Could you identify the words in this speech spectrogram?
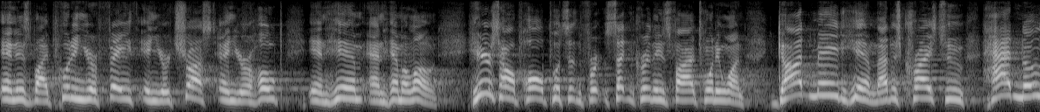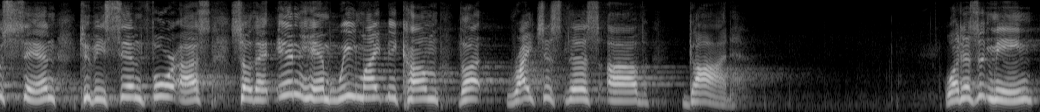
and is by putting your faith in your trust and your hope in him and him alone. Here's how Paul puts it in 2 Corinthians 5:21. God made him, that is Christ who had no sin, to be sin for us, so that in him we might become the righteousness of God. What does it mean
